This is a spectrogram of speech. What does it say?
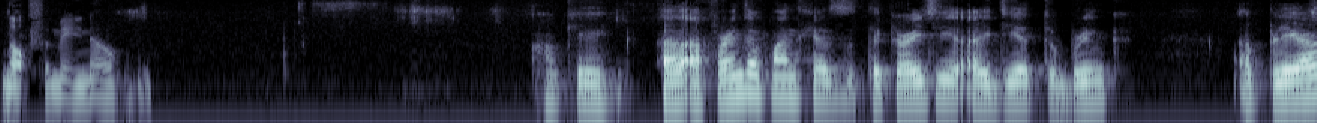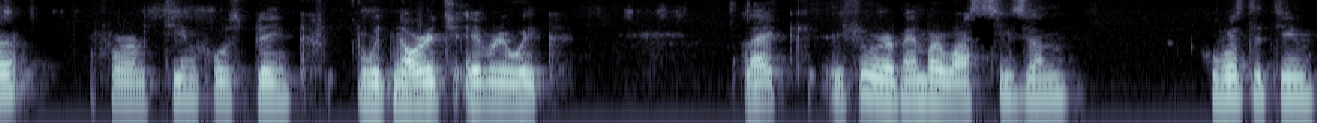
not for me, no. Okay, uh, a friend of mine has the crazy idea to bring a player from a team who's playing with Norwich every week. Like if you remember last season, who was the team?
